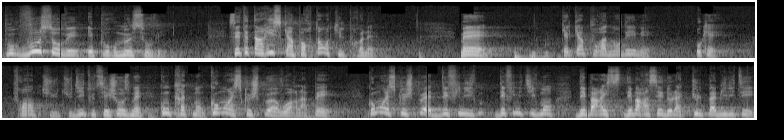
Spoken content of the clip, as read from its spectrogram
pour vous sauver et pour me sauver. C'était un risque important qu'il prenait. Mais quelqu'un pourra demander, mais ok, Franck, tu, dis toutes ces choses, mais concrètement, comment est-ce que je peux avoir la paix? Comment est-ce que je peux être définitivement débarrassé de la culpabilité,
